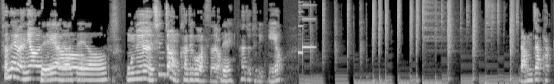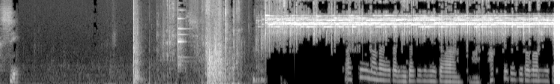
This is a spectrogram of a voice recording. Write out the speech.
선생님 안녕하세요. 네, 안녕하세요. 오늘 신점 가지고 왔어요. 네. 사주 드릴게요. 남자 박씨. 시나라에다 인자식입니다. 박수대기라고 합니다.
